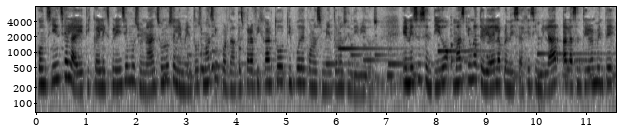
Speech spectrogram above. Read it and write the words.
conciencia, la ética y la experiencia emocional son los elementos más importantes para fijar todo tipo de conocimiento en los individuos. En ese sentido, más que una teoría del aprendizaje similar a las anteriormente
